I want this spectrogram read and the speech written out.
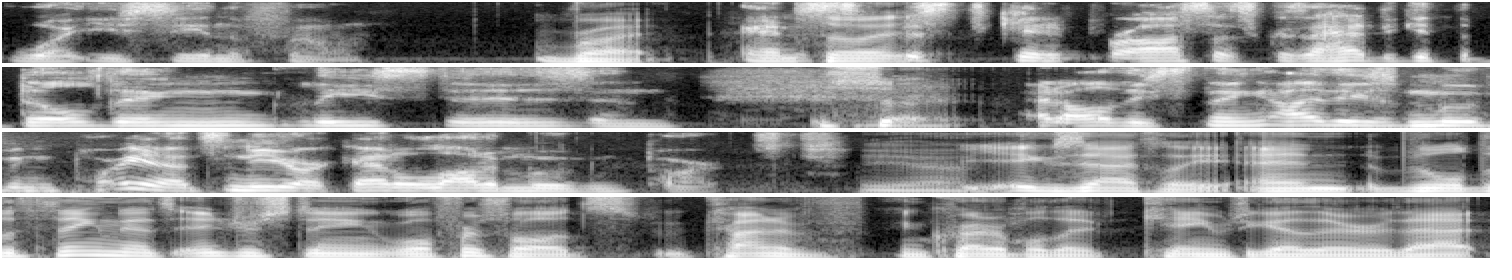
what you see in the film. Right. And So it- sophisticated process because I had to get the building leases and So had all these things, all these moving parts. Yeah, it's New York. I had a lot of moving parts. Yeah. Exactly. And well, the thing that's interesting, well, first of all, it's kind of incredible that it came together that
